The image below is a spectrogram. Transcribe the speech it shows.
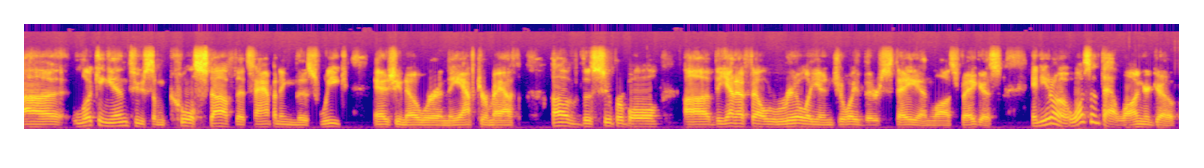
Uh, looking into some cool stuff that's happening this week. As you know, we're in the aftermath of the Super Bowl. Uh, the NFL really enjoyed their stay in Las Vegas. And, you know, it wasn't that long ago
